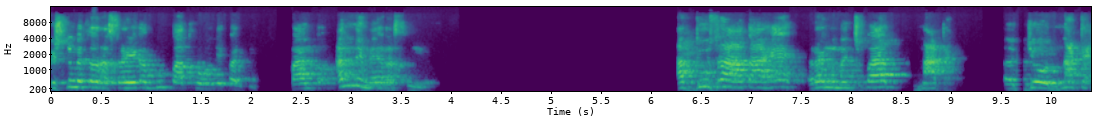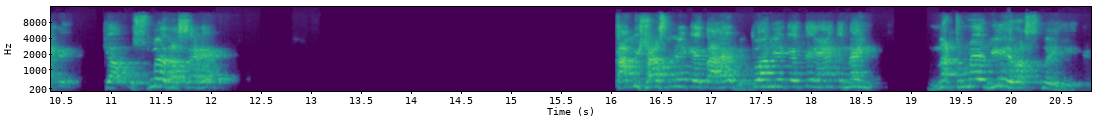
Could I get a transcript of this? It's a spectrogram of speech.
कृष्ण में तो रस रहेगा मूल पात्र होने पर भी, परंतु तो अन्य में रस नहीं होता। अब दूसरा आता है रंगमंच पर नाटक। जो नट है, क्या उसमें रस है? काव्य शास्त्र ये कहता है, विद्वान ये कहते हैं कि नहीं, नट में भी रस नहीं है।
